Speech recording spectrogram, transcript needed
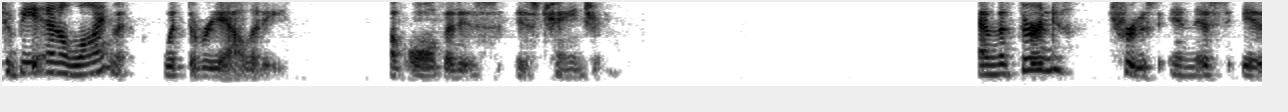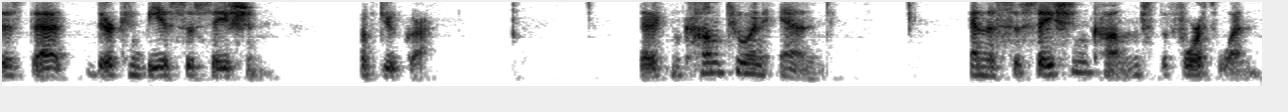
to be in alignment with the reality of all that is is changing. And the third truth in this is that there can be a cessation of dukkha, that it can come to an end. And the cessation comes, the fourth one,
